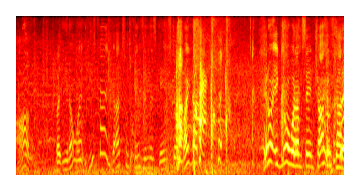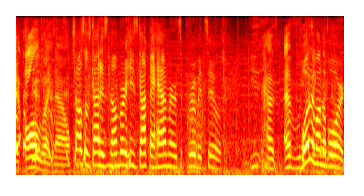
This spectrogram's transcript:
off. But you know what? He's kind of got some things in this game still. Might not. you know, ignore what I'm saying. Chazo's got it all right now. Chazo's got his number. He's got the hammer to prove it, too. He has everything. Put him on the right now. board.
